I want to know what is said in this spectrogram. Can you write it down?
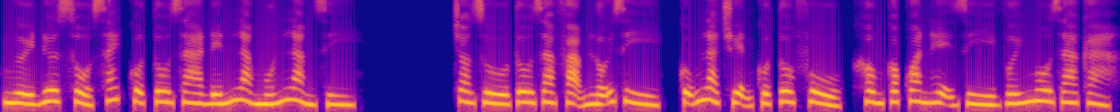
người đưa sổ sách của tô gia đến là muốn làm gì. Cho dù tô gia phạm lỗi gì, cũng là chuyện của tô phủ, không có quan hệ gì với ngô gia cả.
